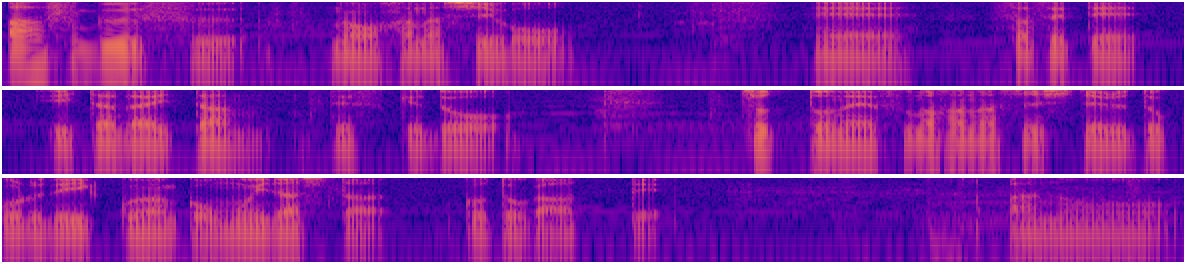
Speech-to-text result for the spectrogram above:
アーフグースの話を、えー、させていただいたんですけどちょっとねその話してるところで一個なんか思い出したことがあってあの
